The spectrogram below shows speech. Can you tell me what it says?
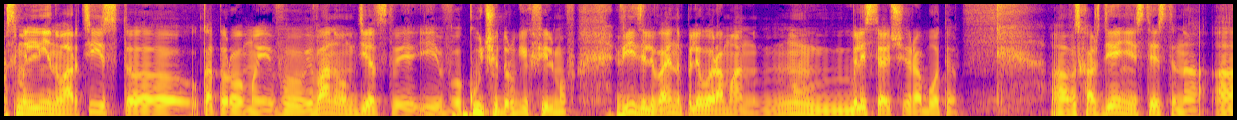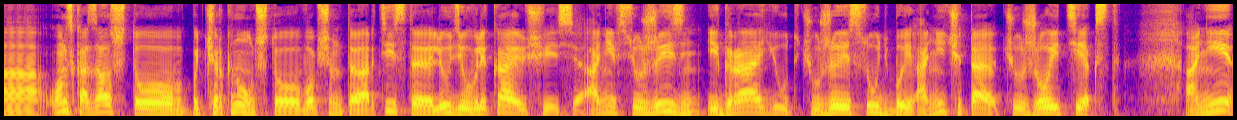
Смольянинова артист, которого мы в Ивановом детстве и в куче других фильмов видели. Военно-полевой роман. Ну, блестящие работы. А, восхождение, естественно, а, он сказал, что подчеркнул, что, в общем-то, артисты, люди увлекающиеся, они всю жизнь играют чужие судьбы, они читают чужой текст, они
